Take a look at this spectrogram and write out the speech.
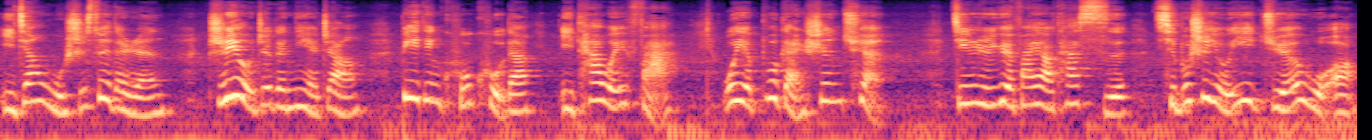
已将五十岁的人，只有这个孽障，必定苦苦的以他为法。”我也不敢深劝，今日越发要他死，岂不是有意绝我？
